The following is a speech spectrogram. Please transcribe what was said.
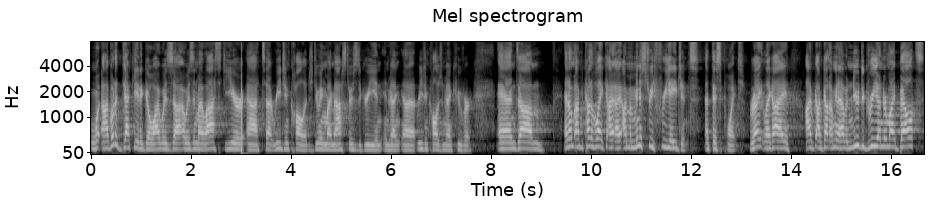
about a decade ago, I was, uh, I was in my last year at uh, Regent College doing my master's degree in, in Van, uh, Regent College in Vancouver. And, um, and I'm, I'm, kind of like, I, am a ministry free agent at this point, right? Like, I, I've, I've got, I'm going to have a new degree under my belt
